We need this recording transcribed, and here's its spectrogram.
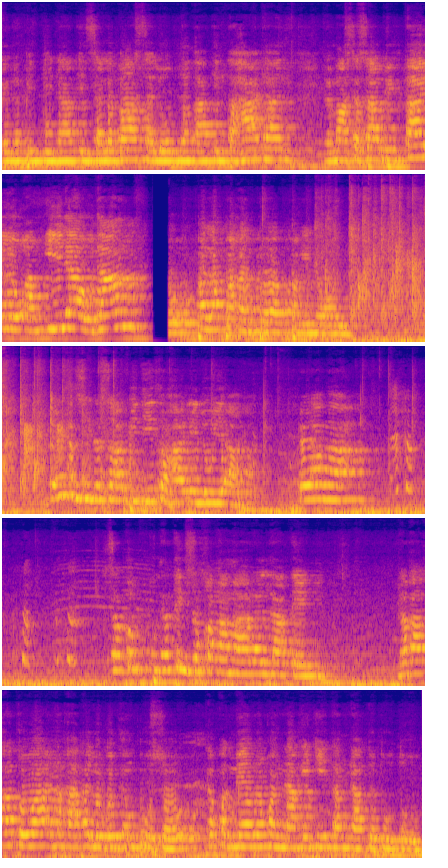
Ganapin din natin sa labas, sa loob ng ating tahanan, na masasabing tayo ang ilaw ng palapakan po ang Panginoon. Ayun ang sinasabi dito, hallelujah. Kaya nga, sa pagdating sa pangangaral natin, nakakatuwa, nakakalugod ang puso kapag meron kang nakikitang natututo.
